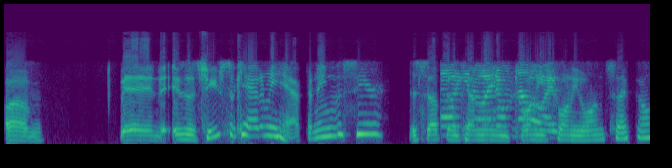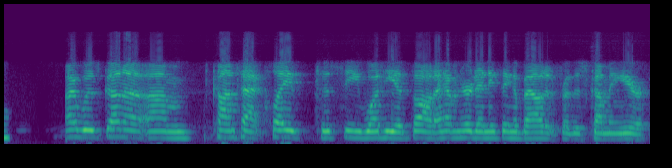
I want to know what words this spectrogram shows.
Um, and is the Chiefs Academy happening this year? This up Oh, and you coming don't. I- 2021 cycle? I was gonna um, contact Clay to see what he had thought. I haven't heard anything about it for this coming year.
